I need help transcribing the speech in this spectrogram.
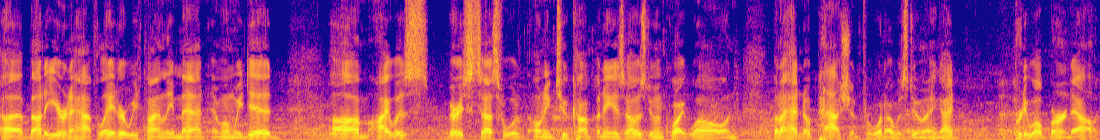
Uh, about a year and a half later, we finally met, and when we did, um, I was very successful with owning two companies. I was doing quite well, and but I had no passion for what I was doing. I'd pretty well burned out,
